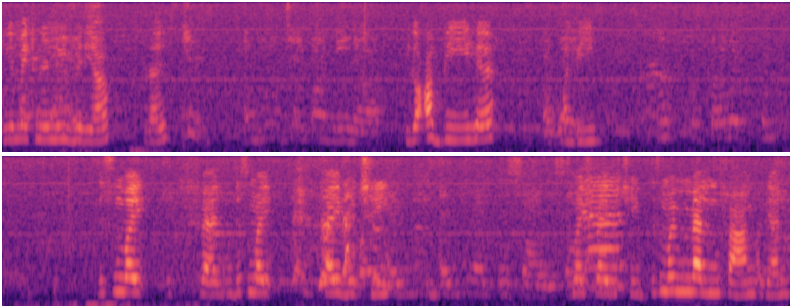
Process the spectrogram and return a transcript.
We're making a new video today. I'm gonna take on me now. We got our bee here. My bee. This is my friend. This is my favorite sheep. This is my favorite sheep. This is my melon farm again.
